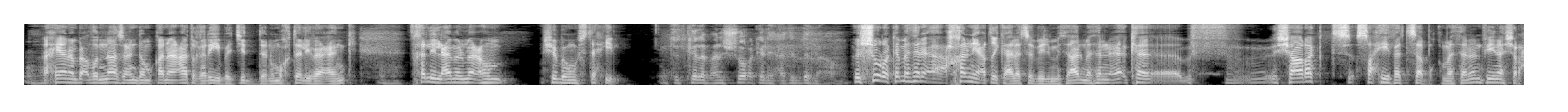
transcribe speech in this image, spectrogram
مهم. أحيانا بعض الناس عندهم قناعات غريبة جدا ومختلفة عنك. تخلي العمل معهم شبه مستحيل. انت تتكلم عن الشركاء اللي حتبدأ معهم. الشركاء مثلا خلني أعطيك على سبيل المثال. مثلا شاركت صحيفة سبق مثلا في نشر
